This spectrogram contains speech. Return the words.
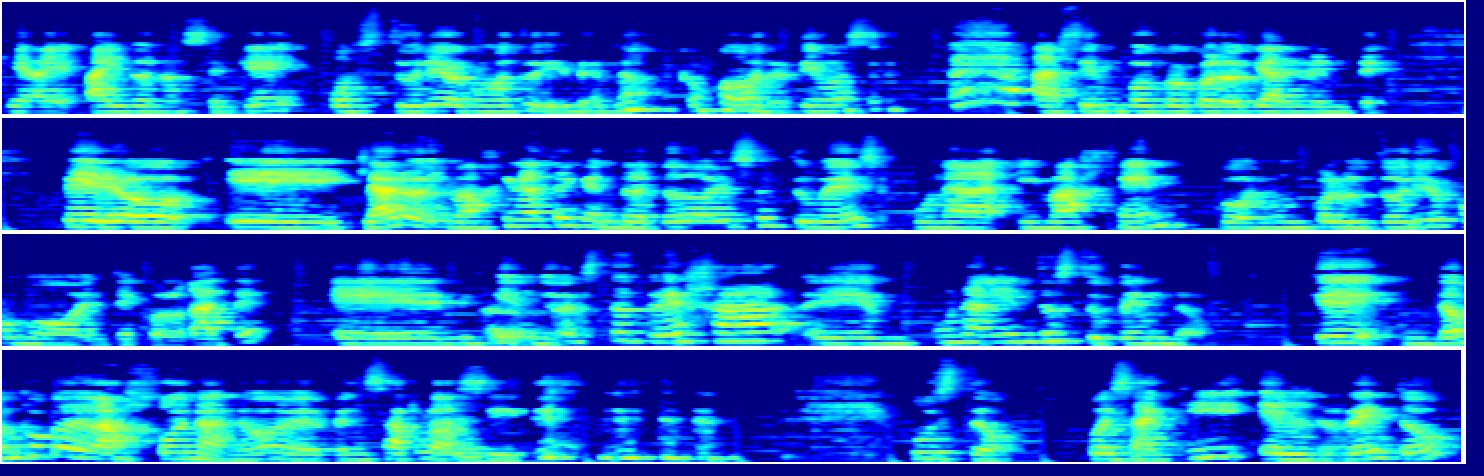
que ha, ido no sé qué, postureo, como tú dices, ¿no? Como decimos así un poco coloquialmente. Pero eh, claro, imagínate que entre todo eso tú ves una imagen con un colutorio como el de Colgate, eh, diciendo, esto te deja eh, un aliento estupendo, que da un poco de bajona, ¿no? pensarlo así. justo. Pues aquí el reto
